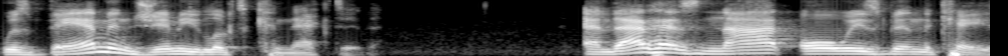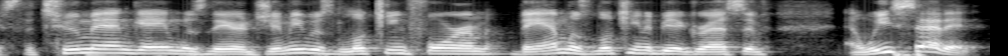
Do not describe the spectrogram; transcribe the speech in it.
was Bam and Jimmy looked connected. And that has not always been the case. The two man game was there. Jimmy was looking for him. Bam was looking to be aggressive. And we said it.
